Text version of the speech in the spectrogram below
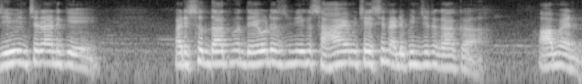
జీవించడానికి పరిశుద్ధాత్మ దేవుడు నీకు సహాయం చేసి నడిపించిన గాక. ఆమెన్.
